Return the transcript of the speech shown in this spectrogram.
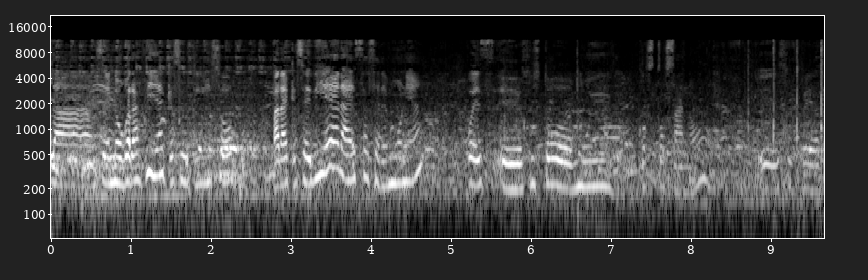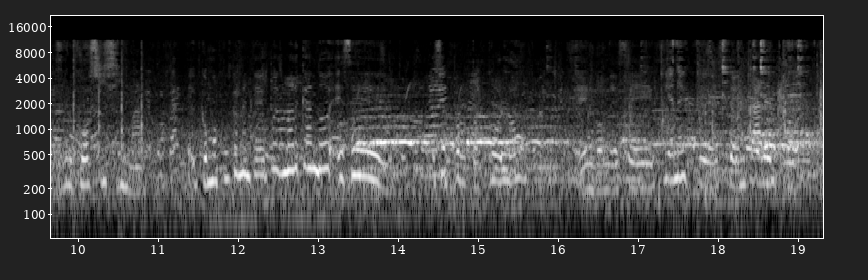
la escenografía que se utilizó para que se diera esta ceremonia, pues eh, justo muy costosa, ¿no? Eh, Súper lujosísima. Eh, como justamente pues marcando ese, ese protocolo en donde se tiene que ostentar el poder.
